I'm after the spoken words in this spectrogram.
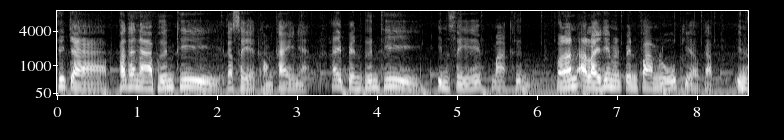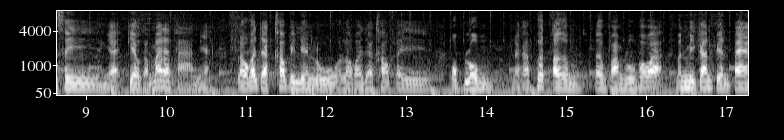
ที่จะพัฒนาพื้นที่เกษตรของไทยเนี่ยให้เป็นพื้นที่อินทรีย์มากขึ้น เพราะฉะนั้นอะไรที่มันเป็นความรู้เกี่ยวกับอินทรีย์อย่างเงี้ยเกี่ยวกับมาตรฐานเนี่ย เราก็จะเข้าไปเรียนรู้ เราก็จะเข้าไปอบรมนะครับเพื่อเติมเติมความรู้ เพราะว่ามันมีการเปลี่ยนแปลง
